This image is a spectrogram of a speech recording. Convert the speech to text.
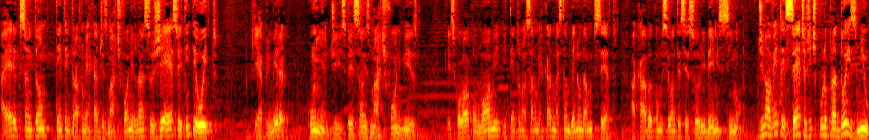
A Ericsson então tenta entrar para o mercado de smartphone e lança o GS88, que é a primeira cunha de expressão smartphone mesmo. Eles colocam o nome e tentam lançar no mercado, mas também não dá muito certo. Acaba como seu antecessor, o IBM Simon. De 97 a gente pula para 2000.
